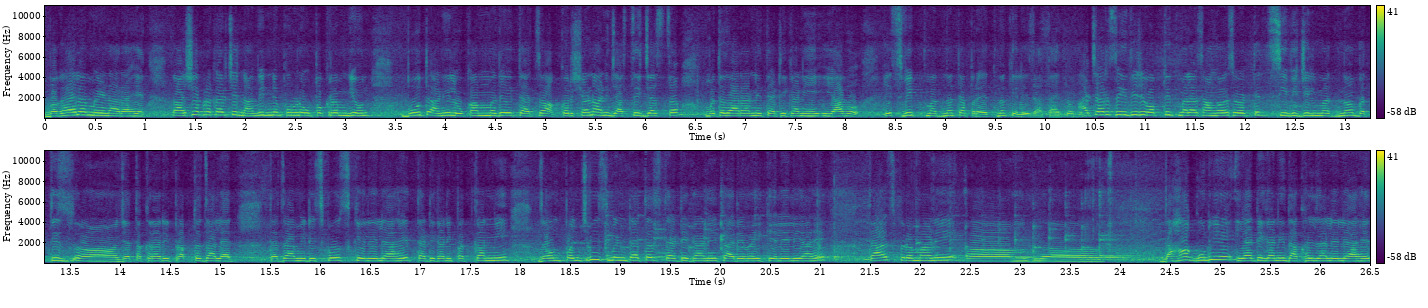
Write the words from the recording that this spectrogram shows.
बघायला मिळणार आहेत. तर अशा प्रकारचे नाविन्यपूर्ण उपक्रम घेऊन बूथ आणि लोकांमध्ये त्याचं आकर्षण आणि जास्तीत जास्त मतदारांनी त्या ठिकाणी यावं हे स्वीपमधनं त्या प्रयत्न केले जात आहेत. आचारसंहितेच्या बाबतीत मला सांगावंसं वाटतं सी विजिलमधनं बत्तीस ज्या तक्रारी प्राप्त झाल्या आहेत त्याचा आम्ही डिस्पोज केलेल्या आहेत. त्या ठिकाणी पथकांनी जाऊन पंचवीस मिनिटातच त्या ठिकाणी कार्यवाही केलेली आहे. त्याचप्रमाणे दहा गुन्हे या ठिकाणी दाखल झालेले आहेत.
